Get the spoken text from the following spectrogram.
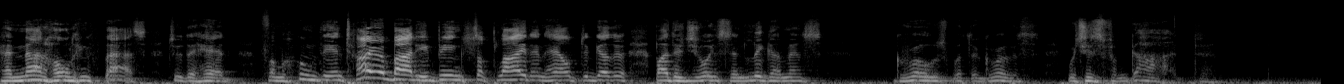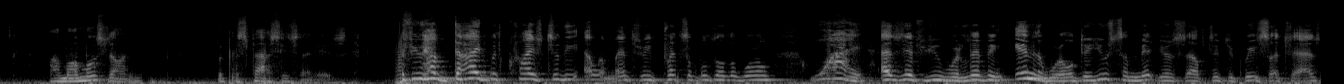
And not holding fast to the head, from whom the entire body, being supplied and held together by the joints and ligaments, grows with the growth which is from God. I'm almost done with this passage, that is. If you have died with Christ to the elementary principles of the world, why, as if you were living in the world, do you submit yourself to decrees such as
